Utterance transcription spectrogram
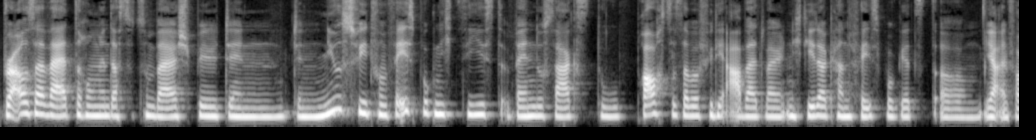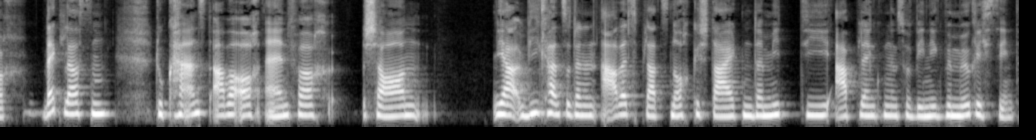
Browser-Erweiterungen, dass du zum Beispiel den, den Newsfeed von Facebook nicht siehst, wenn du sagst, du brauchst das aber für die Arbeit, weil nicht jeder kann Facebook jetzt ähm, ja einfach weglassen. Du kannst aber auch einfach schauen, ja, wie kannst du deinen Arbeitsplatz noch gestalten, damit die Ablenkungen so wenig wie möglich sind?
